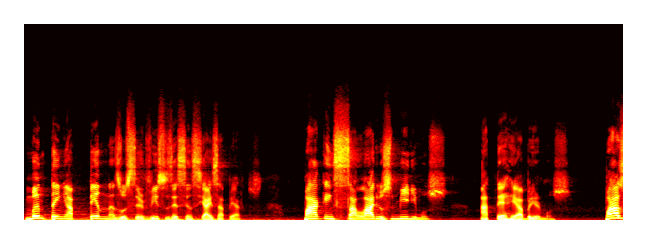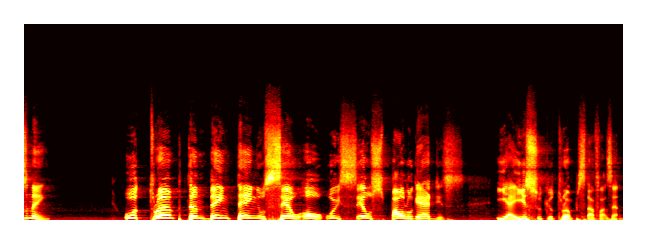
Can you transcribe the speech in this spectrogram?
Mantenha apenas os serviços essenciais abertos. Paguem salários mínimos até reabrirmos. Pasmem! O Trump também tem o seu ou os seus Paulo Guedes. E é isso que o Trump está fazendo.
